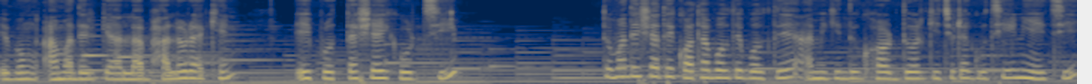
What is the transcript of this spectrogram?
এবং আমাদেরকে আল্লাহ ভালো রাখেন। এই প্রত্যাশাই করছি। তোমাদের সাথে কথা বলতে বলতে আমি কিন্তু ঘর দুয়ার কিছুটা গুছিয়ে নিয়েছি,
